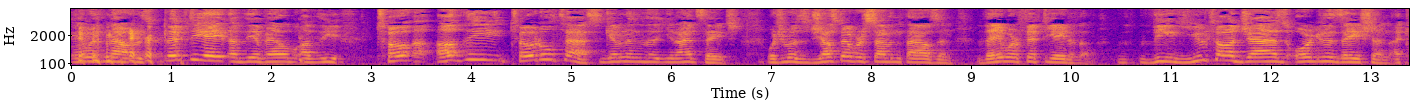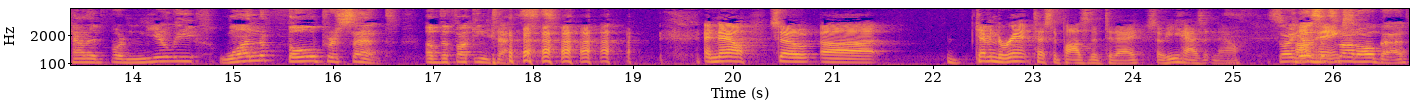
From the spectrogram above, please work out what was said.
It was no, it was 58 of the available of the to, of the total tests given in the United States, which was just over 7,000. They were 58 of them the Utah Jazz organization accounted for nearly one full percent of the fucking tests. and now, so uh, Kevin Durant tested positive today, so he has it now. So I Tom guess Hanks. it's not all bad.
